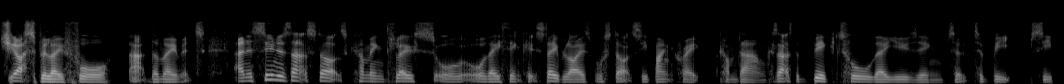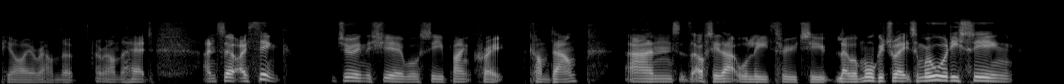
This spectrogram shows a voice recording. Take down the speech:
just below four at the moment. And as soon as that starts coming close, or or they think it's stabilised, we'll start to see bank rate come down because that's the big tool they're using to to beat CPI around the around the head. And so I think during this year we'll see bank rate come down and obviously that will lead through to lower mortgage rates. And we're already seeing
